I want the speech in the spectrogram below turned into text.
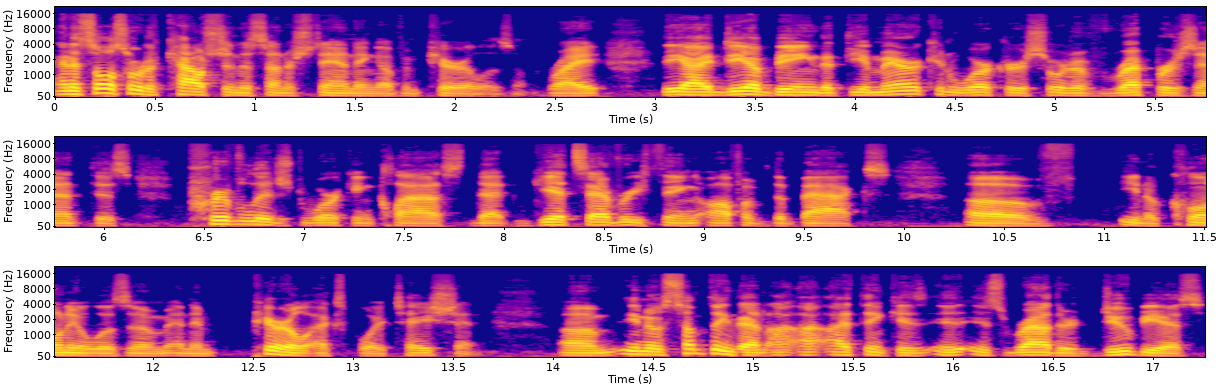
And it's all sort of couched in this understanding of imperialism, right? The idea being that the American workers sort of represent this privileged working class that gets everything off of the backs of you know colonialism and imperial exploitation. Um, you know something that I, I think is is rather dubious.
